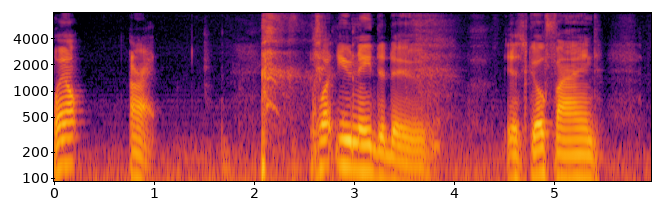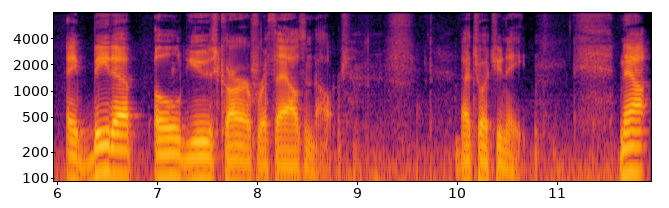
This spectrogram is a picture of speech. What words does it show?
Well, all right. What you need to do is go find a beat up old used car for a thousand dollars. That's what you need. Now,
